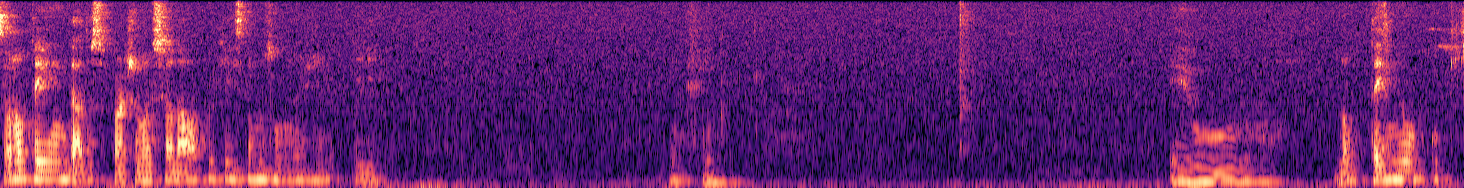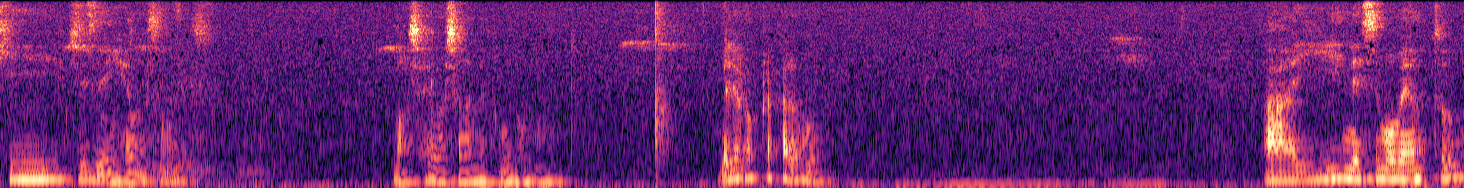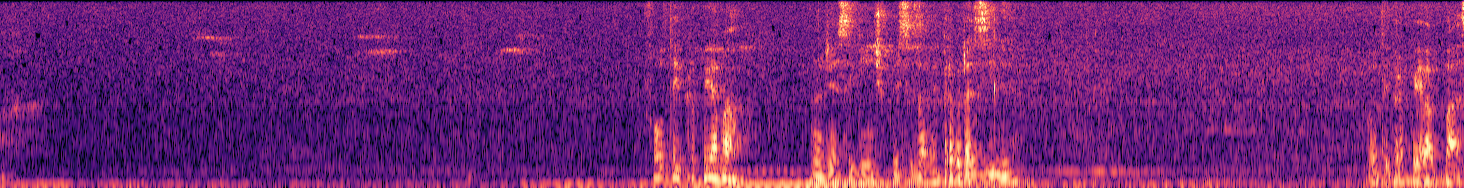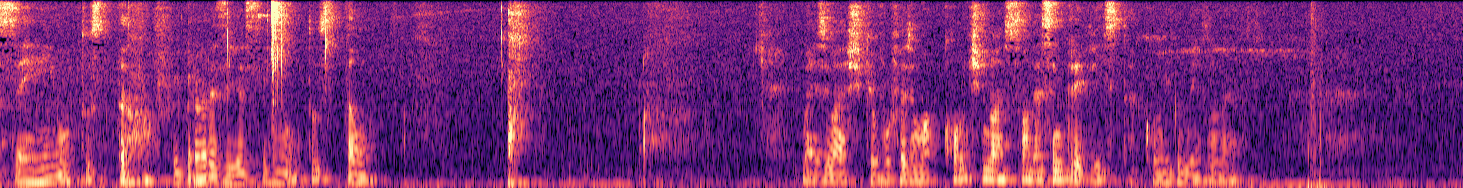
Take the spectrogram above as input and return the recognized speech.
Só não tem dado suporte emocional porque estamos longe e. Enfim. Eu não tenho o que dizer em relação a isso. Nosso relacionamento mudou muito. Melhorou pra caramba. Aí, nesse momento. Voltei pra Cuiabá. No dia seguinte, precisava ir pra Brasília. Voltei pra Cuiabá sem um tostão. Fui pra Brasília sem um tostão. Mas eu acho que eu vou fazer uma continuação dessa entrevista comigo mesmo, né?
